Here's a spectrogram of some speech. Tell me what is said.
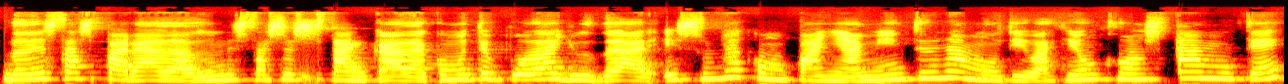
¿Dónde estás parada? ¿Dónde estás estancada? ¿Cómo te puedo ayudar? Es un acompañamiento y una motivación constante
